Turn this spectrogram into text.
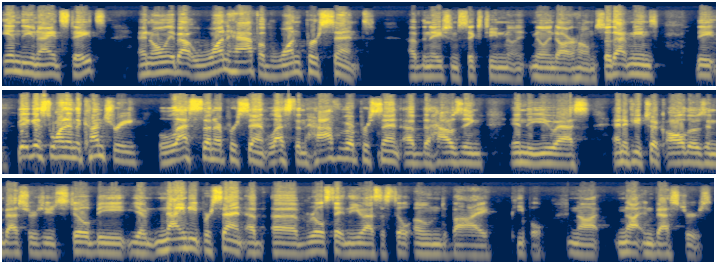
in the United States, and only about one half of 1% of the nation's $16 million homes. So that means the biggest one in the country, less than a percent, less than half of a percent of the housing in the US. And if you took all those investors, you'd still be, you know, 90% of, of real estate in the US is still owned by people. Not not investors.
